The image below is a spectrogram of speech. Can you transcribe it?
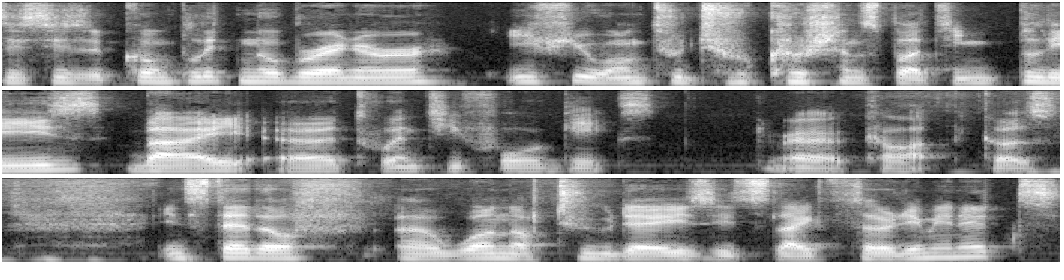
this is a complete no-brainer. If you want to do Gaussian splatting, please buy a 24 gigs uh, card because instead of uh, one or two days, it's like 30 minutes.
